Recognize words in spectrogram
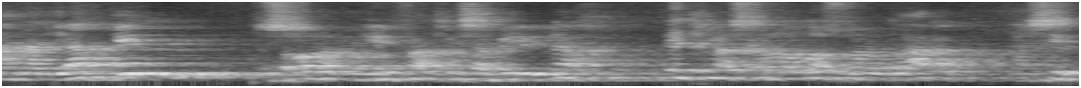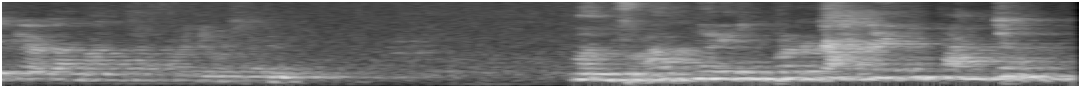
anak yakin seseorang menginfak fisabilillah dia jelas karena Allah taala hasilnya akan mantap pada. Manfaatnya itu berkahnya itu panjang.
